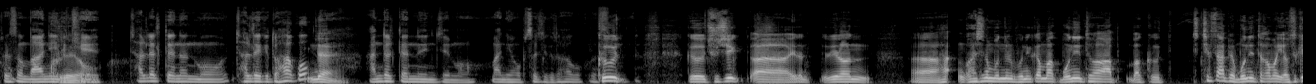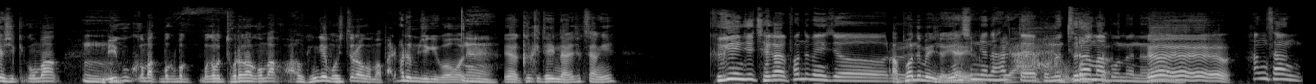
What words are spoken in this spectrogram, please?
그래서 많이 그래요? 이렇게 잘 될 때는 뭐 잘 되기도 하고 네. 안될 때는 이제 뭐 많이 없어지기도 하고 그, 그렇습니다. 그 주식, 아, 이런, 이런, 아, 하- 하시는 분들 보니까 막 모니터 앞, 막 그 책상 앞에 모니터가 막 여섯 개씩 있고 막 음. 미국 거 막, 막, 막, 막 돌아가고 막, 아우, 굉장히 멋있더라고. 막 빨리빨리 움직이고. 네. 예, 그렇게 돼 있나요, 책상이? 그게 이제 제가 펀드 매니저를 아, 펀드 매니저. 예, 한 예. 10년 할때 야, 보면 드라마 멋있다. 보면은 예, 예, 예. 항상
